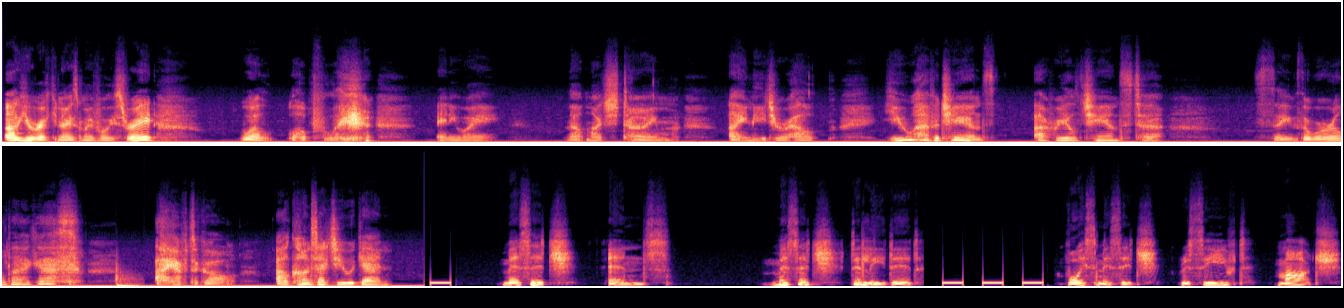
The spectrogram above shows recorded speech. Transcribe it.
Oh, you recognize my voice, right? Well, hopefully. anyway, not much time. I need your help. You have a chance, a real chance to save the world, I guess. I have to go. I'll contact you again. Message ends. Message deleted. Voice message received March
